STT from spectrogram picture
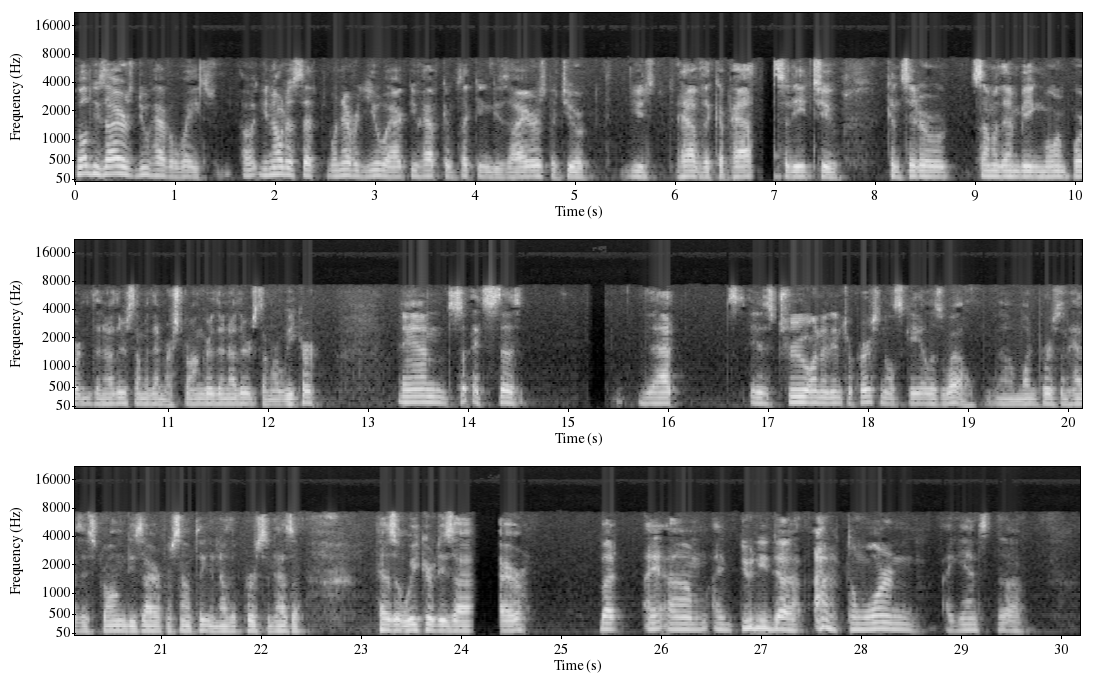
Well, desires do have a weight. Uh, you notice that whenever you act, you have conflicting desires, but you you have the capacity to consider some of them being more important than others. Some of them are stronger than others. Some are weaker, and it's the that is true on an interpersonal scale as well. Um, one person has a strong desire for something, another person has a has a weaker desire. But I um, I do need to to warn against the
